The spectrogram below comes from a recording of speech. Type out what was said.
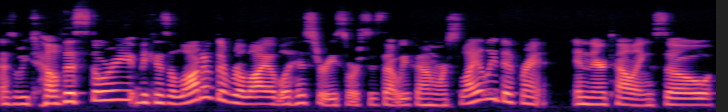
as we tell this story because a lot of the reliable history sources that we found were slightly different in their telling, so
